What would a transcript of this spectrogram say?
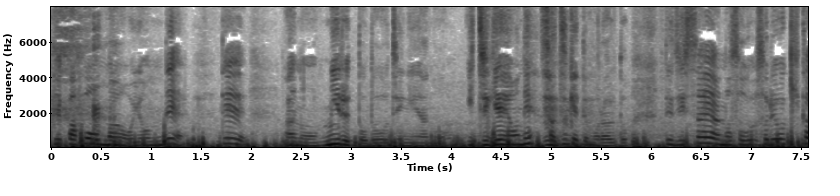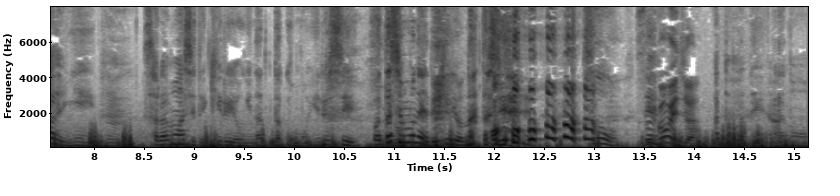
でパフォーマーを呼んでであの見ると同時にあの一芸をね授けてもらうと、で実際あのそそれを機会にうん。皿回しできるようになった子もいるし私もねできるようになったし。そう。ですごいじゃん。あとはねあの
